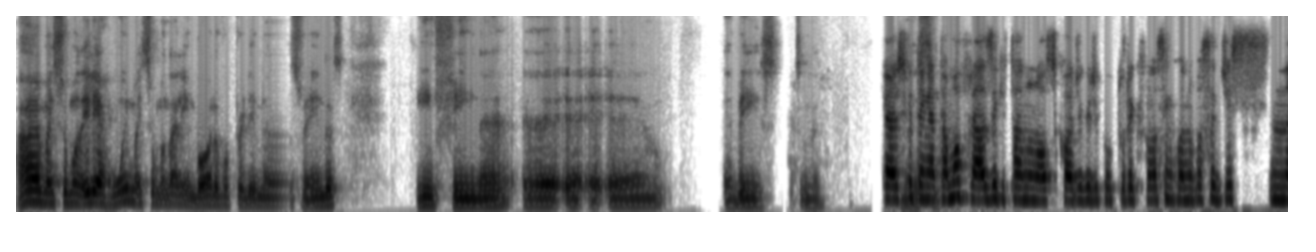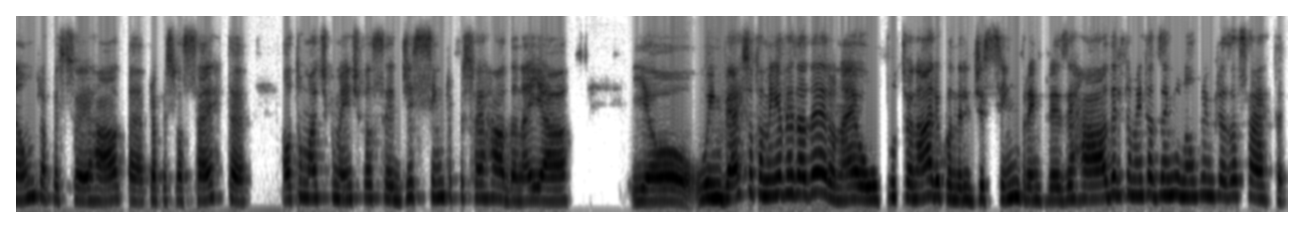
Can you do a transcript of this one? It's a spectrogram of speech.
Ah, mas se eu, ele é ruim, mas se eu mandar ele embora, eu vou perder minhas vendas. Enfim, né? É, é, é, é bem isso, né? Eu acho que tem até uma frase que está no nosso código de cultura que fala assim: quando você diz não para a pessoa errada, é, para a pessoa certa, automaticamente você diz sim para a pessoa errada, né? E, a, e o, o inverso também é verdadeiro, né? O funcionário, quando ele diz sim para a empresa errada, ele também está dizendo não para a empresa certa.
